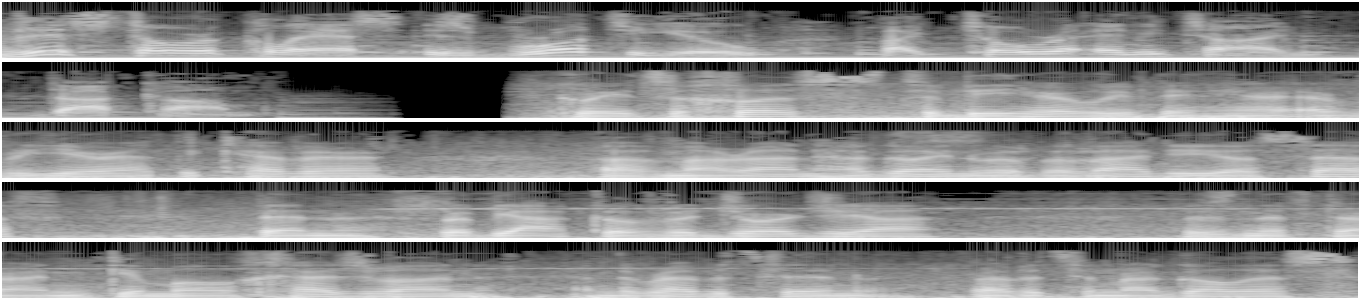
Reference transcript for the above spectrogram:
This Torah class is brought to you by TorahAnytime.com. Great zechus to be here. We've been here every year at the kever of Maran Hagaon Rabbi Yosef ben Rabbi Yaakov of Georgia, who's niftar on Gimel Cheshvan and the Rebbitzin, Rebbitzin Margolis.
